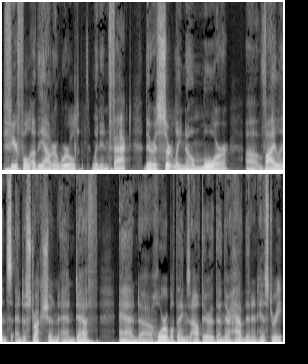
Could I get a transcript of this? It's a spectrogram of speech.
fearful of the outer world, when in fact there is certainly no more uh, violence and destruction and death and uh, horrible things out there than there have been in history.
